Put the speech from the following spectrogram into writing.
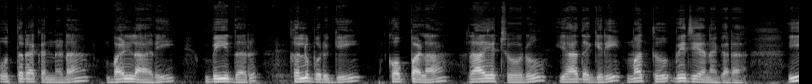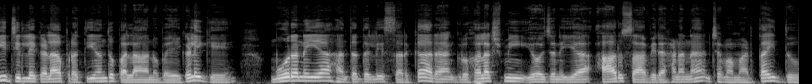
ಉತ್ತರ ಕನ್ನಡ, ಬಳ್ಳಾರಿ, ಬೀದರ್, ಕಲಬುರಗಿ ಕೊಪ್ಪಳ, ರಾಯಚೂರು, ಯಾದಗಿರಿ ಮತ್ತು ವಿಜಯನಗರ. ಈ ಜಿಲ್ಲೆಗಳ ಪ್ರತಿಯೊಂದು ಫಲಾನುಭವಿಗಳಿಗೆ ಮೂರನೆಯ ಹಂತದಲ್ಲಿ ಸರ್ಕಾರ ಗೃಹಲಕ್ಷ್ಮಿ ಯೋಜನೆಯ ಆರು ಸಾವಿರ ಹಣನ ಜಮಾ ಮಾಡ್ತಾ ಇದ್ದು,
